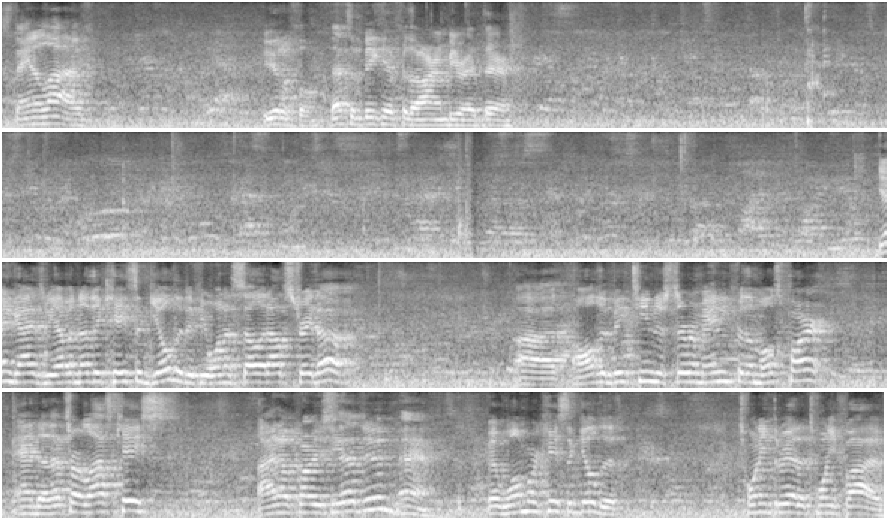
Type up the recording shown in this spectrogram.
staying alive. Beautiful. That's a big hit for the RMB right there. Again, guys, we have another case of Gilded if you want to sell it out straight up. Uh, all the big teams are still remaining for the most part. And uh, that's our last case. I know, Carl, you see that, dude? Man, we have one more case of Gilded. 23 out of 25.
